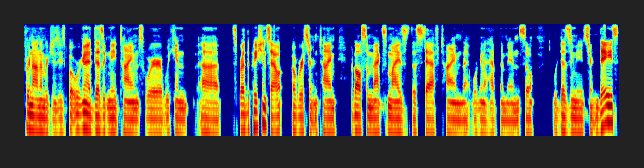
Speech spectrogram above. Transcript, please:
for non-emergencies, but we're going to designate times where we can uh, spread the patients out over a certain time, but also maximize the staff time that we're going to have them in. So we're designating certain days,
